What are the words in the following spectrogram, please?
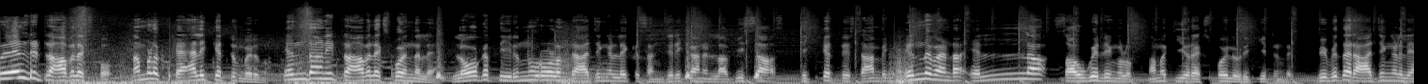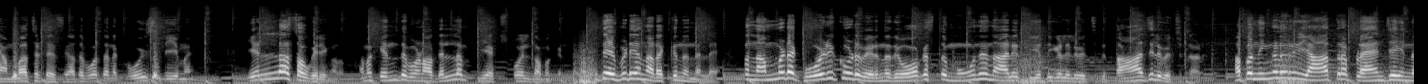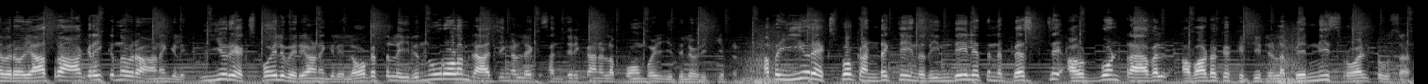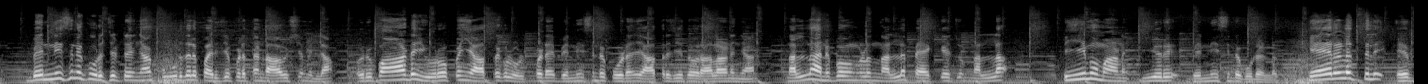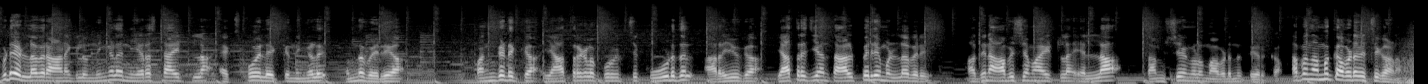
World travel expo. നമ്മൾ കാലിക്കറ്റും വരുന്നു. എന്താണ് ഈ ട്രാവൽ എക്സ്പോ എന്നല്ലേ? ലോകത്ത് ഇരുന്നൂറോളം രാജ്യങ്ങളിലേക്ക് സഞ്ചരിക്കാനുള്ള വിസ ടിക്കറ്റ് സ്റ്റാമ്പിംഗ് എന്ന് വേണ്ട എല്ലാ സൗകര്യങ്ങളും നമുക്ക് ഈ ഒരു എക്സ്പോയിൽ ഒരുക്കിയിട്ടുണ്ട്. വിവിധ രാജ്യങ്ങളിലെ അംബാസഡേഴ്സ് അതുപോലെ തന്നെ ക്രൂയിസ് ടീം എല്ലാ സൗകര്യങ്ങളും നമുക്ക് എന്ത് വേണോ അതെല്ലാം ഈ എക്സ്പോയിൽ നമുക്കുണ്ട്. ഇത് എവിടെയാണ് നടക്കുന്നതെന്നല്ലേ? അപ്പൊ നമ്മുടെ കോഴിക്കോട് വരുന്നത് ഓഗസ്റ്റ് മൂന്ന് നാല് തീയതികളിൽ വെച്ചിട്ട് താജിൽ വെച്ചിട്ടാണ്. അപ്പൊ നിങ്ങളൊരു യാത്ര പ്ലാൻ ചെയ്യുന്നവരോ യാത്ര ആഗ്രഹിക്കുന്നവരോ ആണെങ്കിൽ ഈ ഒരു എക്സ്പോയിൽ വരികയാണെങ്കിൽ ലോകത്തുള്ള ഇരുന്നൂറോളം രാജ്യങ്ങളിലേക്ക് സഞ്ചരിക്കാനുള്ള പോം വഴി ഇതിൽ ഒരുക്കിയിട്ടുണ്ട്. അപ്പൊ ഈ ഒരു എക്സ്പോ കണ്ടക്ട് ചെയ്യുന്നത് ഇന്ത്യയിലെ തന്നെ ബെസ്റ്റ് ഔട്ട്ബോൺ ട്രാവൽ അവാർഡൊക്കെ കിട്ടിയിട്ടുള്ള ബെന്നീസ് റോയൽ ടൂസ് ആണ്. ബെന്നീസിനെ കുറിച്ചിട്ട് ഞാൻ കൂടുതൽ പരിചയപ്പെടുത്തേണ്ട ആവശ്യമില്ല. ഒരുപാട് യൂറോപ്യൻ യാത്രകൾ ഉൾപ്പെടെ ബെന്നീസിന്റെ കൂടെ യാത്ര ചെയ്ത ഒരാളാണ് ഞാൻ. നല്ല അനുഭവങ്ങളും നല്ല പാക്കേജും നല്ല ടീമുമാണ് ഈ ഒരു ബെന്നീസിന്റെ കൂടെ ഉള്ളത്. കേരളത്തിൽ എവിടെയുള്ളവരാണെങ്കിലും നിങ്ങളെ നിയറസ്റ്റ് ആയിട്ടുള്ള എക്സ്പോയിലേക്ക് നിങ്ങൾ ഒന്ന് വരിക പങ്കെടുക്കുക യാത്രകളെക്കുറിച്ച് കൂടുതൽ അറിയുക യാത്ര ചെയ്യാൻ താല്പര്യമുള്ളവർ അതിനാവശ്യമായിട്ടുള്ള എല്ലാ സംശയങ്ങളും അവിടുന്ന് തീർക്കാം. അപ്പം നമുക്ക് അവിടെ വെച്ച് കാണാം.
